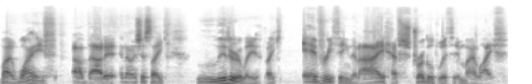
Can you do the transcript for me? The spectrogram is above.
my wife about it, and I was just like, literally, like everything that I have struggled with in my life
